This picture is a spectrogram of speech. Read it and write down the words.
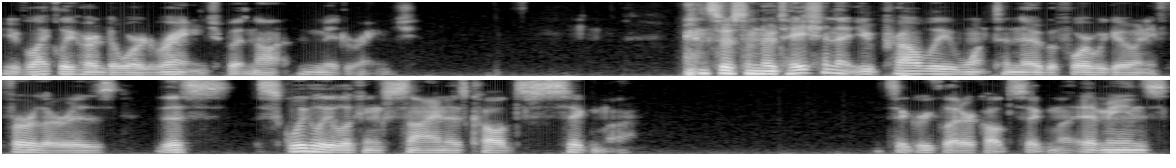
You've likely heard the word range, but not mid-range. And so some notation that you probably want to know before we go any further is this squiggly looking sign is called sigma. It's a Greek letter called sigma. It means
